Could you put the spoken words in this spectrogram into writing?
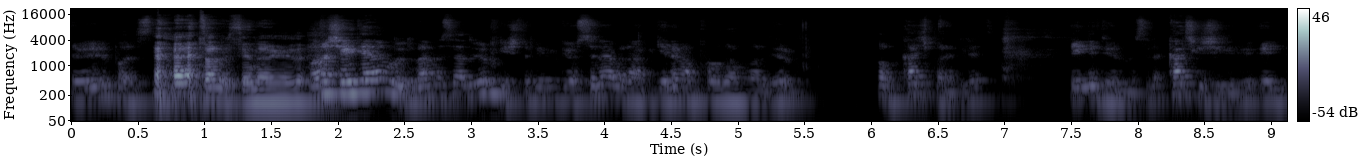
Verelim parasını. Tabii senin arkadaşlar. Bana şey diyenler oluyordu. Ben mesela diyorum ki işte benim gösteriler var abi gelemem programlara diyorum. Oğlum kaç para bilet? 50 diyorum mesela. Kaç kişi geliyor? 50.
